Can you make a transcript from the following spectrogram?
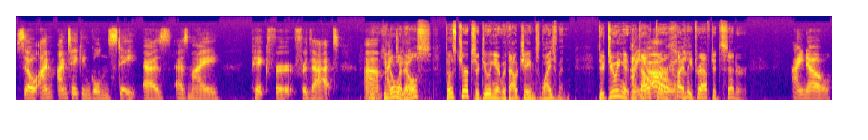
So I'm I'm taking Golden State as as my pick for for that. Um, you know what think- else? Those jerks are doing it without James Wiseman. They're doing it without their highly drafted center. I know.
